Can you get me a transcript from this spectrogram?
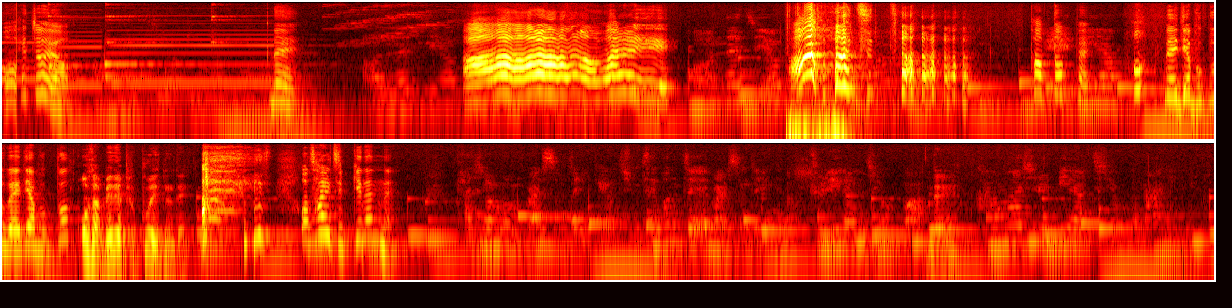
어 해줘요 지역이냐면 네 지역 아, 아, 진짜 답답해 메디아 어 메디아 북부 메디아 북부? 어나 메디아 벽부에 있는데. 어잘 짚긴 했네 다시 한번 말씀드릴게요. 지금 세 번째 말씀드립니다. 드리간 지역과 네. 카마실비아 지역은 아닙니다.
